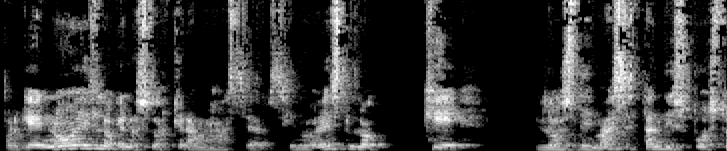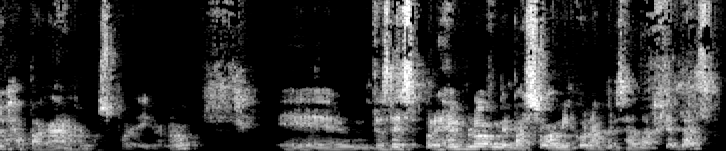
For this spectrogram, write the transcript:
porque no es lo que nosotros queramos hacer, sino es lo que los demás están dispuestos a pagarnos por ello, ¿no? Eh, entonces, por ejemplo, me pasó a mí con la empresa de tarjetas.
